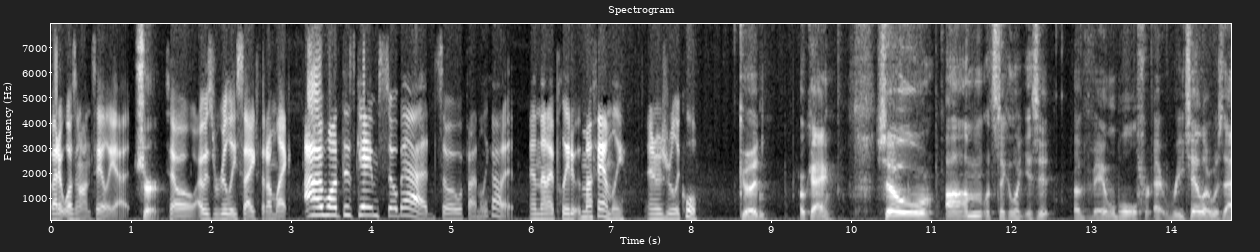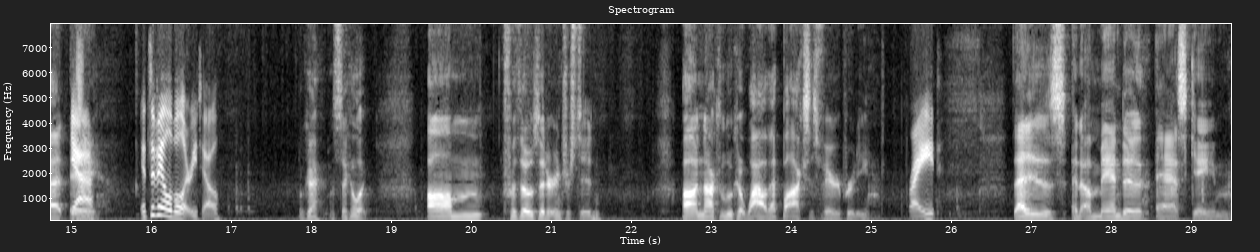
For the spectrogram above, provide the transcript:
but it wasn't on sale yet. sure. So I was really psyched that I'm like, I want this game so bad. So I finally got it. And then I played it with my family, and it was really cool. Good. Okay. So, um, let's take a look. Is it available for at retail, or was that Yeah. a? It's available at retail. Okay, let's take a look. Um, for those that are interested, uh, Noctiluca. Wow, that box is very pretty. Right? That is an Amanda ass game.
